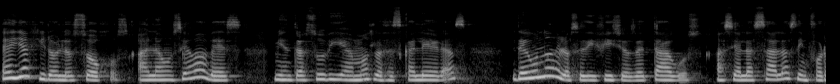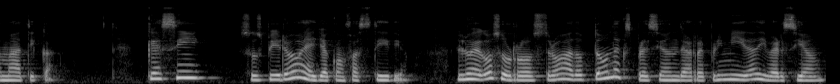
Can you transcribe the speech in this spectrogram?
Ella giró los ojos a la onceava vez mientras subíamos las escaleras de uno de los edificios de Tagus hacia las salas de informática. Que sí, suspiró ella con fastidio. Luego su rostro adoptó una expresión de reprimida diversión.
